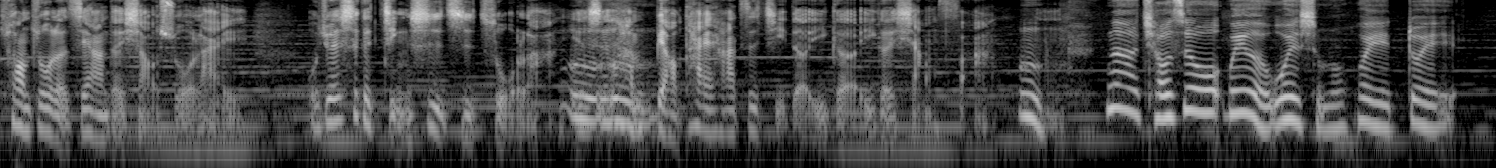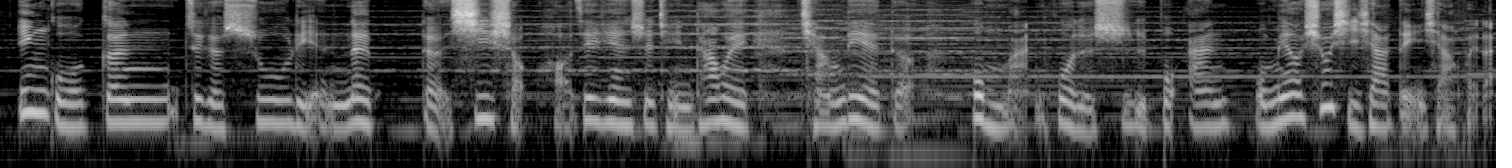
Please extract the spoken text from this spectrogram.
创作了这样的小说来，我觉得是个警示之作啦，也是很表态他自己的一个一个想法。嗯，那乔治·欧威尔为什么会对英国跟这个苏联那的携手好这件事情，他会强烈的不满或者是不安？我们要休息一下，等一下回来。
